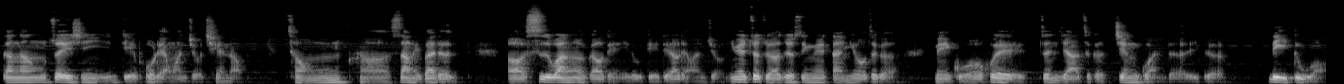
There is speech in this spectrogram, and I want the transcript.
刚刚最新已经跌破两万九千了，从呃上礼拜的呃四万二高点一路跌跌到两万九，因为最主要就是因为担忧这个美国会增加这个监管的一个。力度哦，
